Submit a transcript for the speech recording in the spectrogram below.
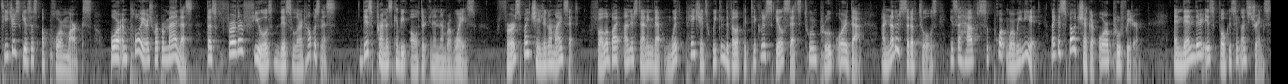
teachers gives us a poor marks, or employers reprimand us, thus further fuels this learned helplessness. This premise can be altered in a number of ways. First, by changing our mindset, followed by understanding that with patience we can develop particular skill sets to improve or adapt. Another set of tools is to have support where we need it, like a spell checker or a proofreader. And then there is focusing on strengths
